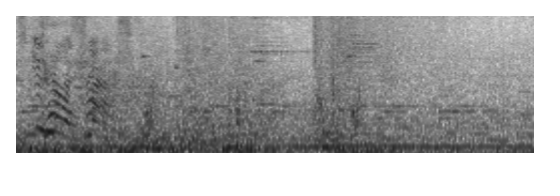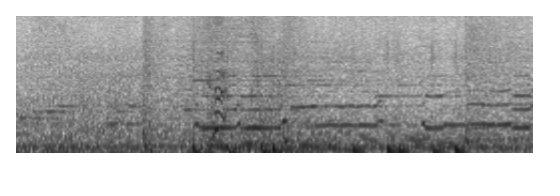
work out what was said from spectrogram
is Terra Smash!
